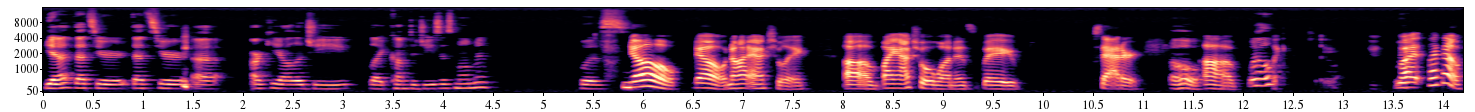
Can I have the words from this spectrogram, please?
yeah, that's your that's your uh archaeology like come to Jesus moment was No, no, not actually. Um, my actual one is way sadder. Oh. Um, well, like actually, but but no,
